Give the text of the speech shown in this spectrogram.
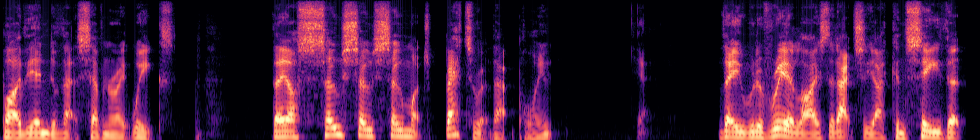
by the end of that seven or eight weeks, they are so so so much better at that point. They would have realised that actually I can see that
